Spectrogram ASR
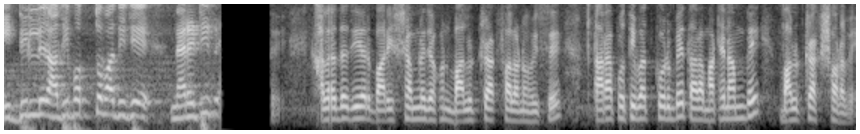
এই দিল্লির আধিপত্যবাদী যে ন্যারেটিভ খালেদা জিয়ার বাড়ির সামনে যখন বালুর ট্রাক ফালানো হয়েছে, তারা প্রতিবাদ করবে, তারা মাঠে নামবে, বালুর ট্রাক সরাবে।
